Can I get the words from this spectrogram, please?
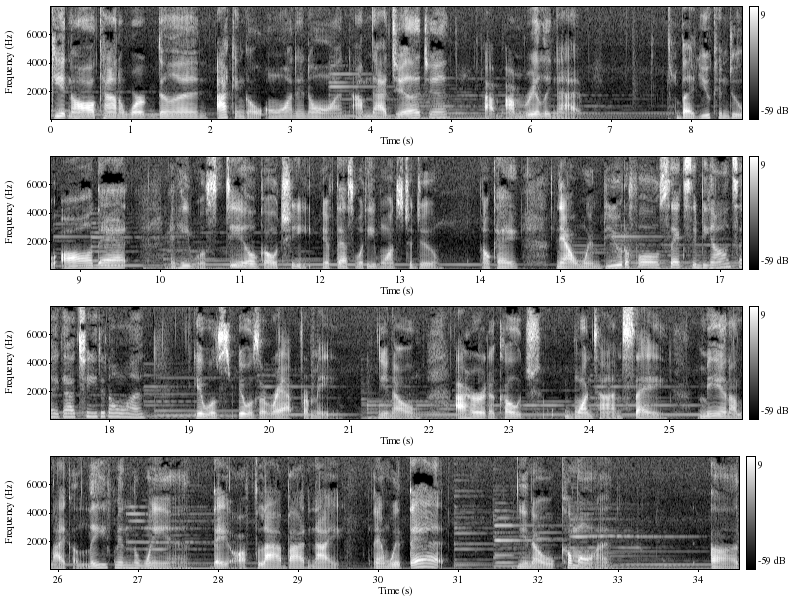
getting all kind of work done. I can go on and on. I'm not judging. I'm, I'm really not. But you can do all that and he will still go cheat if that's what he wants to do. Okay? Now when beautiful, sexy Beyonce got cheated on, it was it was a wrap for me. You know, I heard a coach one time say, men are like a leaf in the wind. They are fly by night. And with that, you know, come on. Uh,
